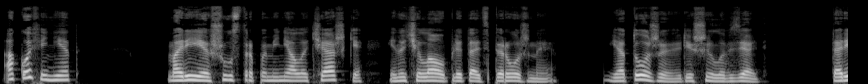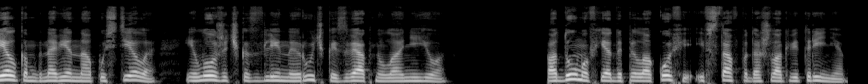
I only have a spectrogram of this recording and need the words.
а кофе нет». Мария шустро поменяла чашки и начала уплетать пирожные. Я тоже решила взять. Тарелка мгновенно опустела, и ложечка с длинной ручкой звякнула о нее. Подумав, я допила кофе и, встав, подошла к витрине.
